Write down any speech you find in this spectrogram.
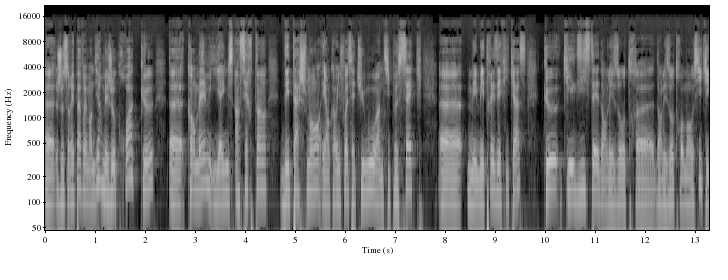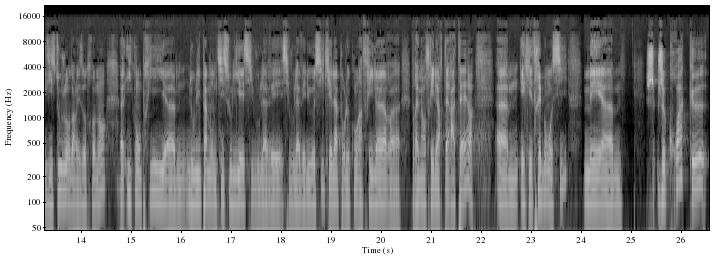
Euh, je saurais pas vraiment dire, mais je crois que euh, quand même il y a une, un certain détachement et encore une fois cet humour un petit peu sec, euh, mais mais très efficace que qui existait dans les autres euh, dans les autres romans aussi, qui existe toujours dans les autres romans, euh, y compris n'oublie pas mon petit soulier si vous l'avez si vous l'avez lu aussi, qui est là pour le coup un thriller vraiment thriller terre à terre et qui est très bon aussi, mais je, je crois que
